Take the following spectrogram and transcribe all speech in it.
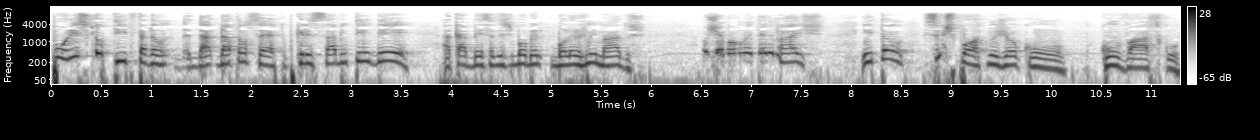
Por isso que o Tite tá dando- dá, dá tão certo, porque ele sabe entender a cabeça desses boleiros mimados. O Luxemburgo não entende mais. Então, se o esporte no jogo com, com o Vasco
